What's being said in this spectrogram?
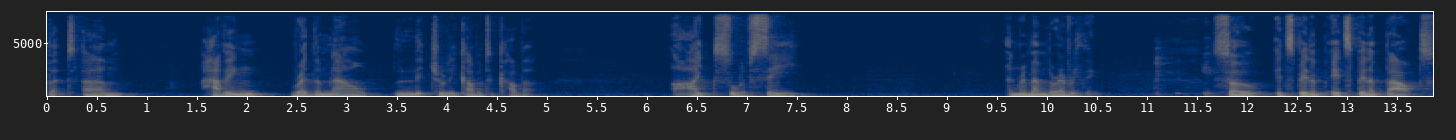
But um, having read them now, literally cover to cover, I sort of see and remember everything. So it's been a, it's been about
